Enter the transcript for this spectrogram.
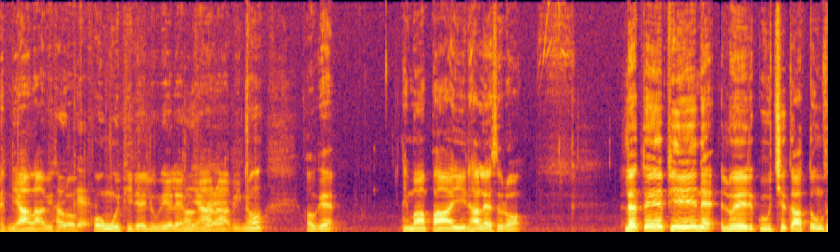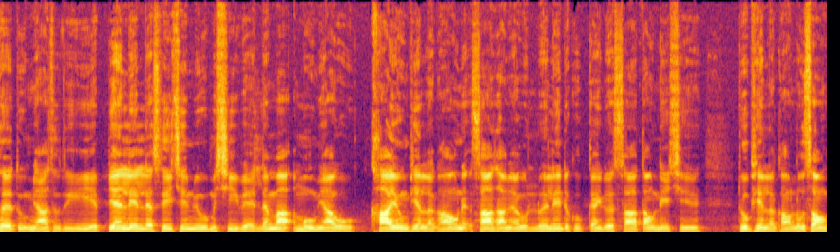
လည်းများလာပြီဆို ဟုတ် တော့ ကဲ့ ဖုန်းငွေဖြည့်တဲ့လူတွေလည်း ဟုတ်ကဲ့ များလာပြီเนาะဟုတ်ကဲ့ဒီမှာပါရေးထားလဲဆိုတော့လက်သေးဖြင့်နဲ့အလွယ်တကူချစ်ကသုံးဆဲသူအများစုသည်ပြန်လည်လက်ဆေးခြင်းမျိုးမရှိပဲလက်မအမုံများကိုခါယုံဖြင့်၎င်းနဲ့အစားအစာများကိုလွယ်လင်းတကူကင်တွယ်စားတောင်းနေခြင်း တို့ဖြင့်၎င်းလှုပ်ဆောင်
